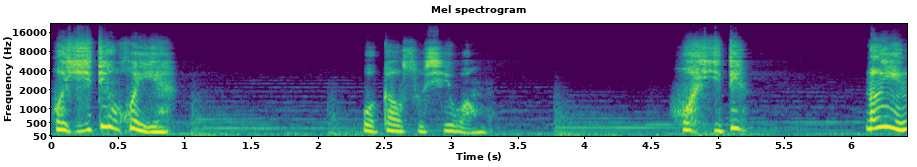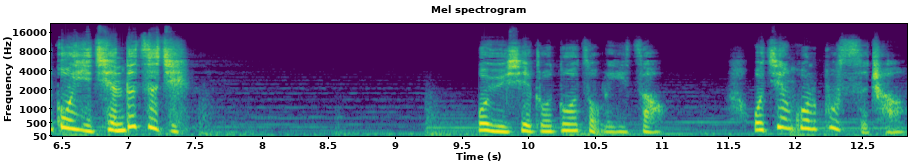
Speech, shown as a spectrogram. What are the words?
我一定会赢。我告诉西王母，我一定能赢过以前的自己。我与谢卓多走了一遭，我见过了不死城，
